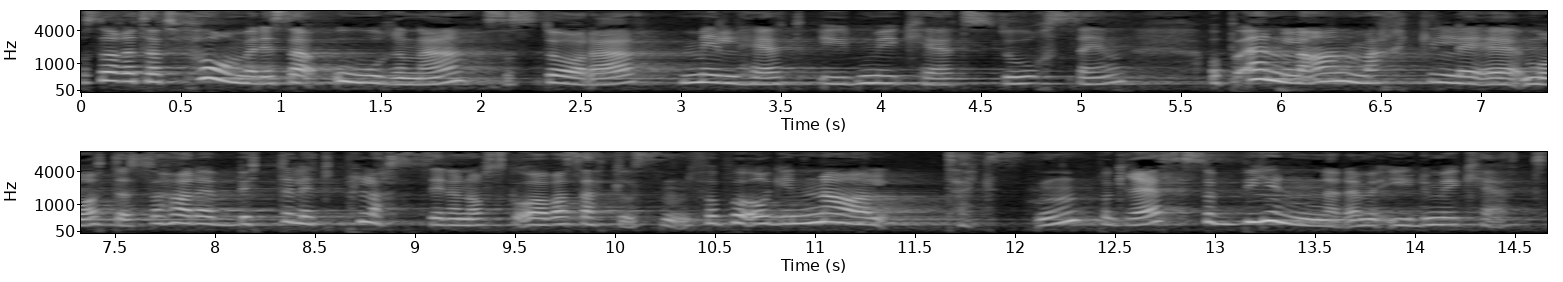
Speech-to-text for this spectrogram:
Og så har jeg tatt for meg disse ordene som står der. Mildhet, ydmykhet, storsinn. Og på en eller annen merkelig måte så har det byttet litt plass i den norske oversettelsen. For på originalteksten på gresk så begynner det med ydmykhet.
